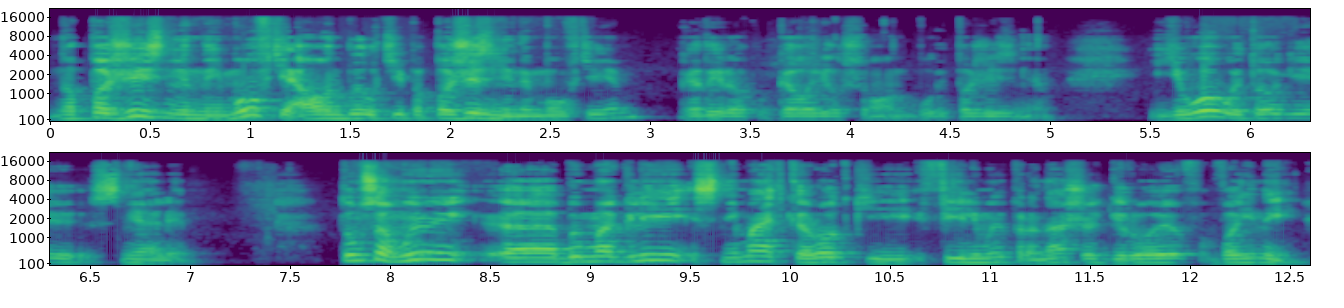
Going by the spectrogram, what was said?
но пожизненный муфти, а он был типа пожизненным муфтием, Кадыров говорил, что он будет пожизненным, его в итоге сняли. Тумсо, мы э, бы могли снимать короткие фильмы про наших героев войны,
